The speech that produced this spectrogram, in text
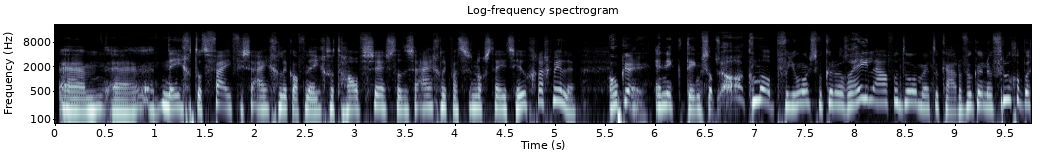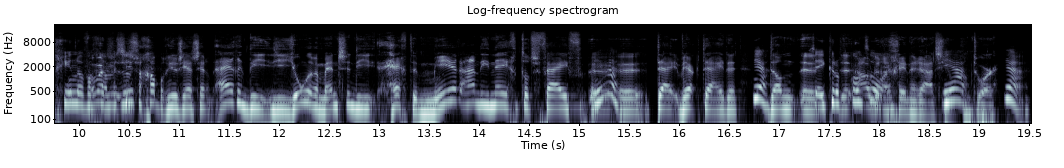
ehm, eh, 9 tot 5 is eigenlijk, of 9 tot half 6, dat is eigenlijk wat ze nog steeds heel graag willen. Oké. En ik denk soms, oh kom op jongens, we kunnen nog de hele avond door met elkaar. Of we kunnen vroeger beginnen. Of we Maar gaan dat met is zo grappig. Dus jij zegt eigenlijk die, die jongere mensen die hechten meer aan die 9 tot 5 eh, Ja. tij- werktijden Ja, dan zeker op de kantoor. oudere generatie op kantoor. Ja,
